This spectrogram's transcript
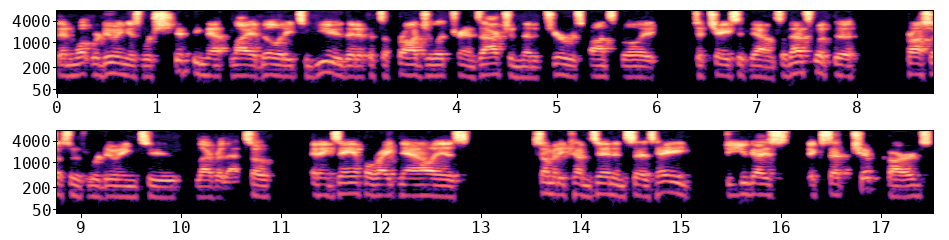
then what we're doing is we're shifting that liability to you. That if it's a fraudulent transaction, then it's your responsibility to chase it down. So that's what the processors were doing to lever that. So an example right now is somebody comes in and says, "Hey, do you guys accept chip cards?"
